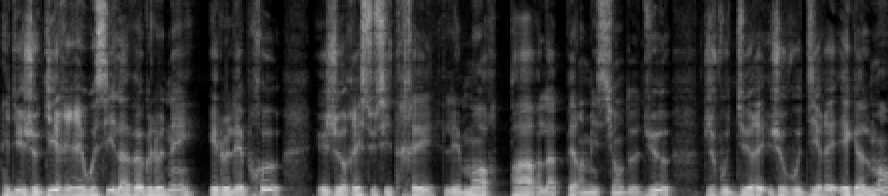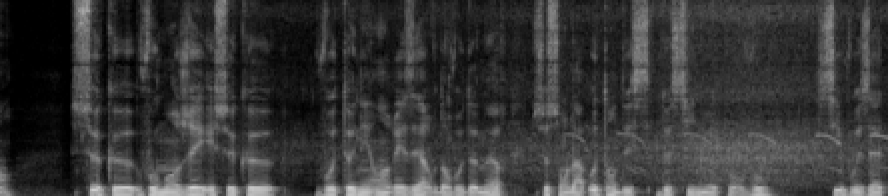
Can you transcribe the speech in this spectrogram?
il dit, je guérirai aussi l'aveugle-né et le lépreux, et je ressusciterai les morts par la permission de Dieu. Je vous dirai, je vous dirai également ce que vous mangez et ce que vous tenez en réserve dans vos demeures. Ce sont là autant de, signes pour vous, si vous êtes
